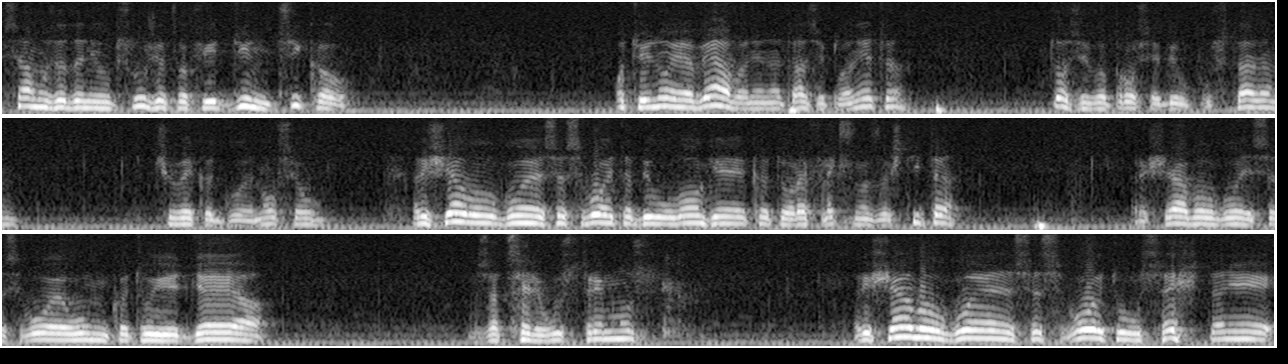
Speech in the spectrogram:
само за да ни обслужат в един цикъл от едно явяване на тази планета, този въпрос е бил поставен, човекът го е носил, решавал го е със своята биология като рефлексна защита – решавал го е със своя ум като идея за целеустремност, решавал го е със своето усещане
